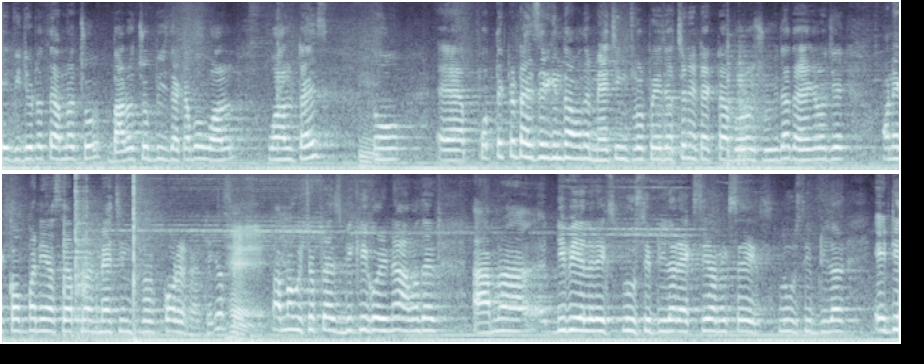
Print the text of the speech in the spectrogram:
এই ভিডিওটাতে আমরা বারো চব্বিশ দেখাবো ওয়াল ওয়াল টাইলস তো প্রত্যেকটা টাইলসের কিন্তু আমাদের ম্যাচিং ফ্লোর পেয়ে যাচ্ছেন। এটা একটা বড় সুবিধা। দেখা গেল যে অনেক কোম্পানি আছে আপনার ম্যাচিং ফ্লোর করে না ঠিক আছে? হ্যাঁ। আমরা ওইসব প্রাইস বিক্রি করি না। আমাদের আমরা ডিবিএল এর এক্সক্লুসিভ ডিলার এক্সিরামিক্সের এক্সক্লুসিভ ডিলার এটি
